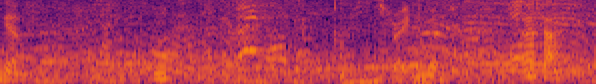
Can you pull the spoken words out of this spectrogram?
Where'd she go? Straight to middle. Okay.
